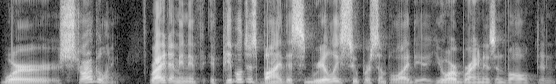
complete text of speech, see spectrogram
were struggling. Right? I mean, if, if people just buy this really super simple idea, your brain is involved in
